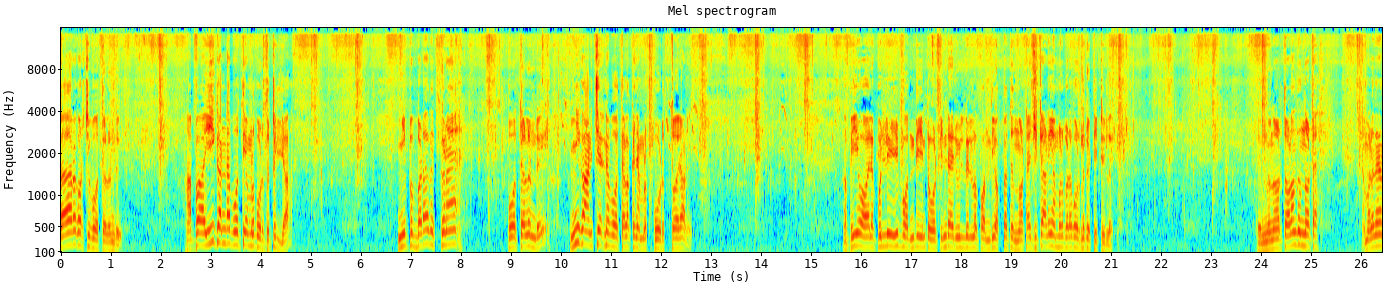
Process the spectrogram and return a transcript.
വേറെ കുറച്ച് പോത്തുകളുണ്ട്. അപ്പോൾ ഈ കണ്ട പോത്തി നമ്മൾ കൊടുത്തിട്ടില്ല. ഇനിയിപ്പോൾ ഇവിടെ നിൽക്കണ പോത്തുകളുണ്ട്. ഇനി കാണിച്ചു തരുന്ന പോത്തുകളൊക്കെ നമ്മൾ കൊടുത്തവരാണ് അപ്പോൾ ഈ ഓലപ്പുല്ല് ഈ പൊന്തിയും തോട്ടിന്റെ അരുവിലുള്ള പൊന്തിയും ഒക്കെ തിന്നോട്ടെ വെച്ചിട്ടാണ് നമ്മൾ ഇവിടെ കൊടുന്ന് കെട്ടിയിട്ടുള്ളത്. തിന്നുന്നിടത്തോളം തിന്നോട്ടെ. നമ്മളിങ്ങനെ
